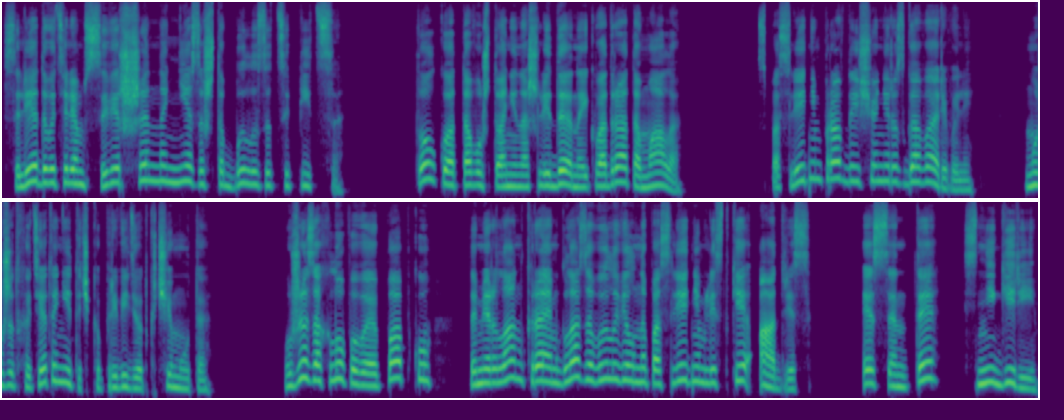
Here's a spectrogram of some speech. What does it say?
Следователям совершенно не за что было зацепиться. Толку от того, что они нашли Дэна и Квадрата, мало. С последним, правда, еще не разговаривали. Может, хоть эта ниточка приведет к чему-то. Уже захлопывая папку, Тамерлан краем глаза выловил на последнем листке адрес «СНТ Снегири».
